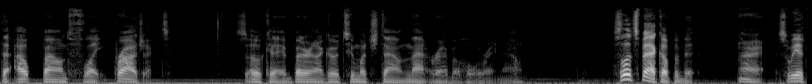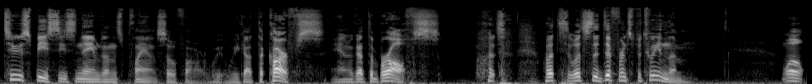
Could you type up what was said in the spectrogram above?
the outbound flight project. So, okay, I better not go too much down that rabbit hole right now. So, let's back up a bit. All right, so we have two species named on this planet so far. We, we got the Karfs and we got the Brolfs. What, what's, what's the difference between them? Well,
